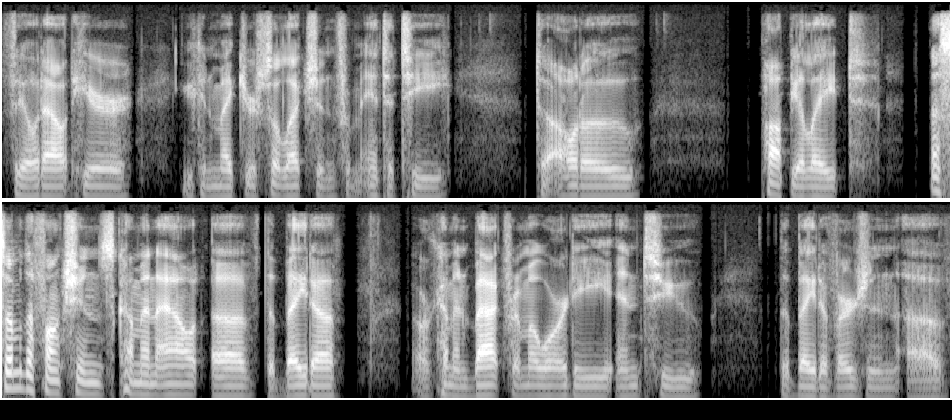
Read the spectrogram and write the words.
filled out here. You can make your selection from entity to auto populate. Now some of the functions coming out of the beta or coming back from ORD into the beta version of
